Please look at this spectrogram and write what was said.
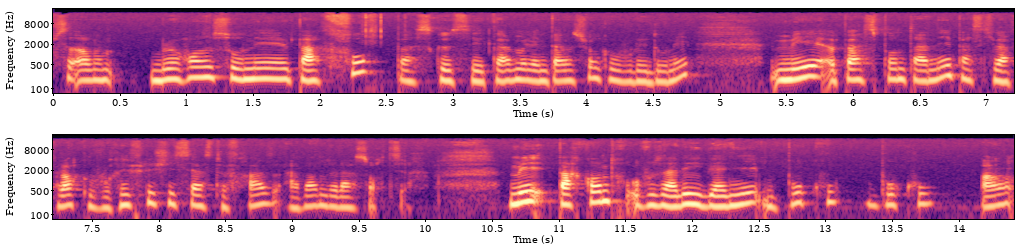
sembleront sonner pas faux parce que c'est quand même l'intention que vous voulez donner, mais pas spontané parce qu'il va falloir que vous réfléchissiez à cette phrase avant de la sortir. Mais par contre, vous allez y gagner beaucoup, beaucoup en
